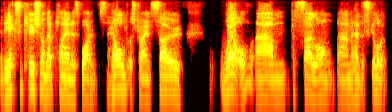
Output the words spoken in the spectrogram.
the execution of that plan is what has held Australians so well um, for so long um, and had the skill of it.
